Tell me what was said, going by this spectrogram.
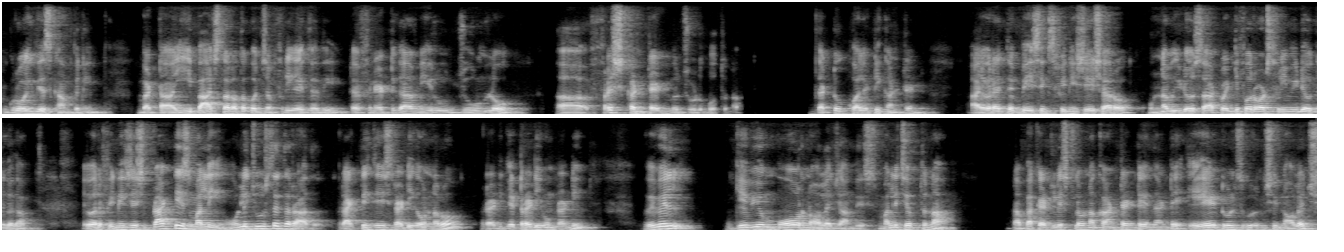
growing this company but ఈ బ్యాచ్ తర్వాత కొంచెం ఫ్రీ అవుతుంది డెఫినెట్గా మీరు జూన్లో ఫ్రెష్ కంటెంట్ మీరు చూడబోతున్నారు. దట్ టు క్వాలిటీ కంటెంట్ ఎవరైతే బేసిక్స్ ఫినిష్ చేశారో ఉన్న వీడియోస్ ఆ twenty four hours free video ఉంది కదా ఎవరు ఫినిష్ చేసి ప్రాక్టీస్ మళ్ళీ ఓన్లీ చూస్తే రాదు. ప్రాక్టీస్ చేసి రెడీగా ఉన్నారో రెడీ గెట్ రెడీ ఉండండి. We will give you more knowledge on this మళ్ళీ చెప్తున్నా నా బకెట్ లిస్ట్లో ఉన్న కంటెంట్ ఏంటంటే ఏ టూల్స్ గురించి నాలెడ్జ్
